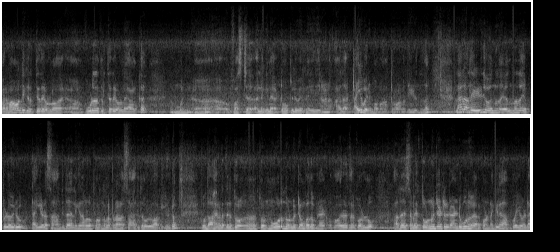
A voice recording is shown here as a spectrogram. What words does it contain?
പരമാവധി കൃത്യതയുള്ള കൂടുതൽ കൃത്യതയുള്ള ആൾക്ക് മുൻ ഫസ്റ്റ് അല്ലെങ്കിൽ ടോപ്പിൽ വരുന്ന രീതിയിലാണ്. അത് ടൈ വരുമ്പോൾ മാത്രമാണ് അത് എഴുതുന്നത്. എന്നാലും അത് എഴുതി വന്നത് എന്നത് എപ്പോഴും ഒരു ടൈയുടെ സാധ്യത അല്ലെങ്കിൽ നമ്മൾ പുറന്തള്ളപ്പെടാനുള്ള സാധ്യത ഒഴിവാക്കി കിട്ടും. ഇപ്പോൾ ഉദാഹരണത്തിന് നൂറും തൊണ്ണൂറ്റൊമ്പതും ഓരോരുത്തർക്കുള്ളൂ. അതേസമയത്ത് തൊണ്ണൂറ്റെട്ട് രണ്ട് മൂന്ന് പേർക്കുണ്ടെങ്കിൽ അപ്പോൾ ഇവിടെ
